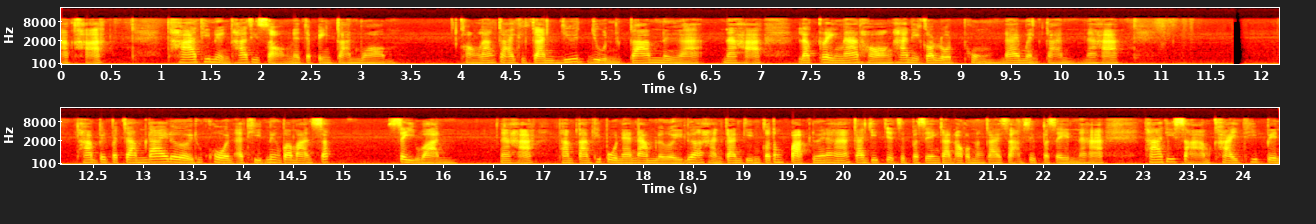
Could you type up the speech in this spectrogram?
นะคะ ท่าที่ 1 ท่าที่2เนี่ยจะเป็นการวอร์มของร่างกายคือการยืดหยุ่นกล้ามเนื้อนะคะ แล้วเกรงหน้าท้องท่านี้ก็ลดพุงได้เหมือนกันนะคะ ทำเป็นประจำได้เลยทุกคนอาทิตย์หนึ่งประมาณสัก 4 วันนะคะทำตามที่ปูแนะนำเลย เรื่องอาหารการกินก็ต้องปรับด้วยนะคะการกิน 70%การออกกำลังกาย 30%นะคะท่าที่ 3 ใครที่เป็น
